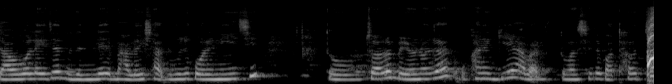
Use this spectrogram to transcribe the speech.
যাব বলে এই যে দুজন মিলে ভালোই সাজুগুজু করে নিয়েছি। তো চলো বেরোনো যাক, ওখানে গিয়ে আবার তোমার সাথে কথা হচ্ছে।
